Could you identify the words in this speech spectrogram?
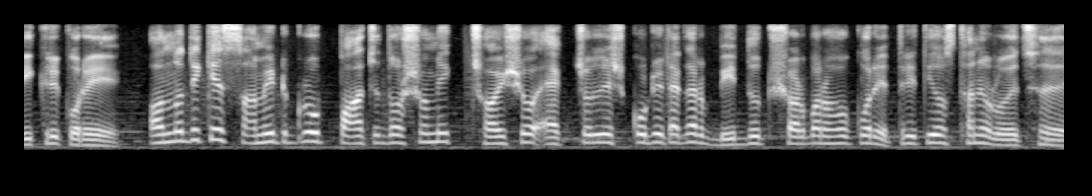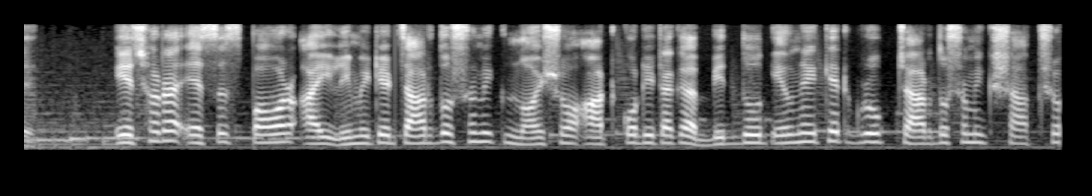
বিক্রি করে। অন্যদিকে সামিট গ্রুপ পাঁচ দশমিক ছয়শো একচল্লিশ কোটি টাকার বিদ্যুৎ সরবরাহ করে তৃতীয় স্থানে রয়েছে। এছাড়া এসএস পাওয়ার আই লিমিটেড চার দশমিক নয়শো আট কোটি টাকা বিদ্যুৎ, ইউনাইটেড গ্রুপ চার দশমিক সাতশো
